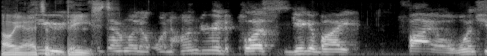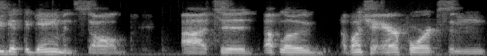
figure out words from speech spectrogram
Oh yeah, it's a Huge. You can beast. Download a 100 plus gigabyte file once you get the game installed uh, to upload a bunch of airports and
